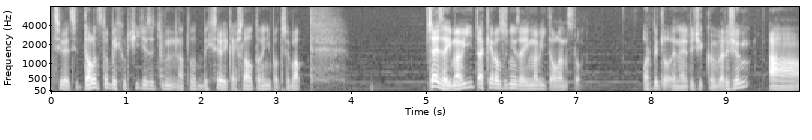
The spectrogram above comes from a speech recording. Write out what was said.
tři věci. Tohle to bych určitě zatím, na to bych se vykašlal, to není potřeba. Co je zajímavý, tak je rozhodně zajímavý tohle. Orbital Energy Conversion, a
